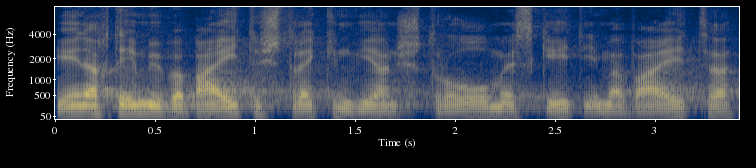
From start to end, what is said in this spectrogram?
je nachdem über beide Strecken wie ein Strom, es geht immer weiter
